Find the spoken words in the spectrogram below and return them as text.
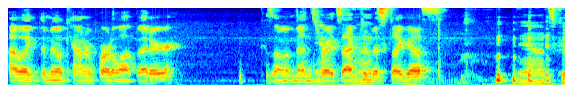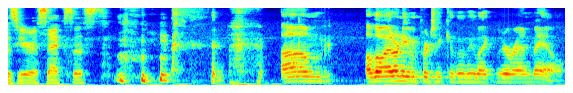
I like the male counterpart a lot better because I'm a men's Yeah, rights activist, I guess. yeah, that's because you're a sexist. Um, although I don't even particularly like Nidoran male.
